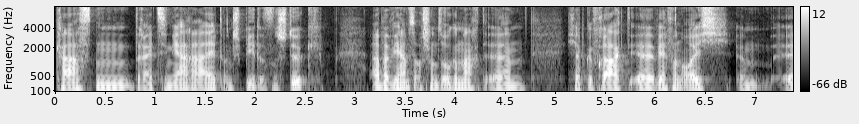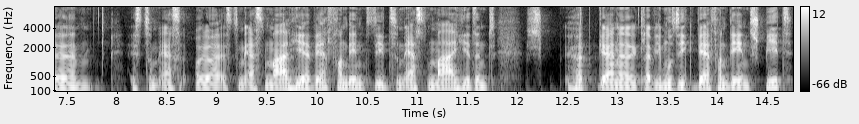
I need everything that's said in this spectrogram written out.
Carsten 13 Jahre alt und spielt uns ein Stück. Aber wir haben es auch schon so gemacht. Ähm, ich habe gefragt, äh, wer von euch ähm, äh, ist, zum erst, oder ist zum ersten Mal hier? Wer von denen, die zum ersten Mal hier sind, hört gerne Klaviermusik? Wer von denen spielt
